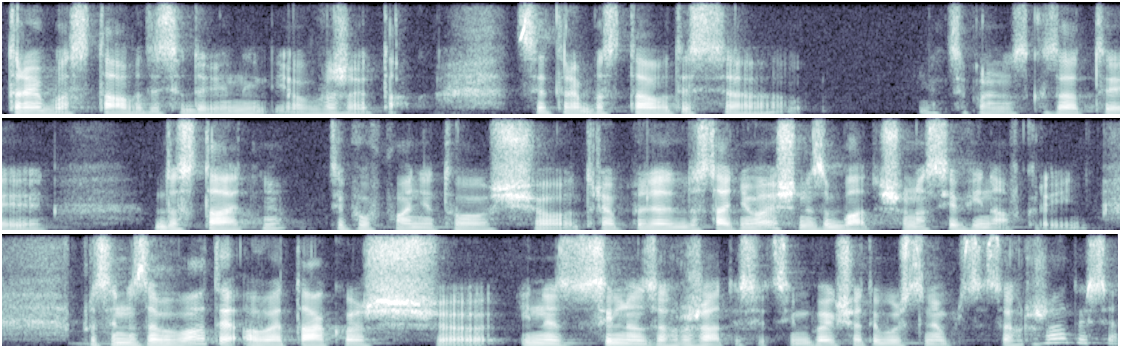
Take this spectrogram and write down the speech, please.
треба ставитися до війни. Я вважаю так. Це треба ставитися, як це правильно сказати, достатньо. Типу, в плані того, що треба достатньо уваги, що не забувати, що в нас є війна в країні. Про це не забувати, але також е, і не сильно загружатися цим. Бо якщо ти будеш сильно про це загружатися,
